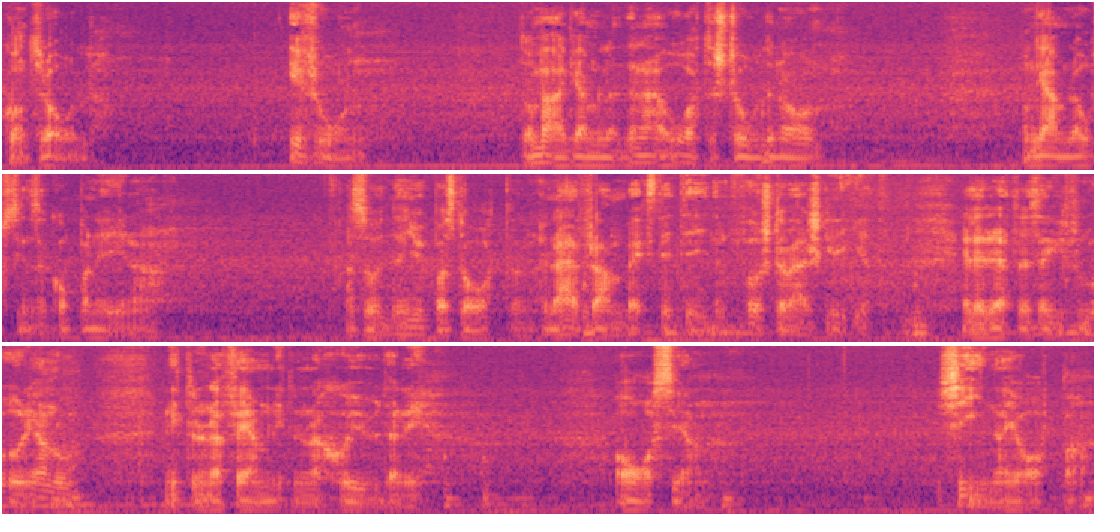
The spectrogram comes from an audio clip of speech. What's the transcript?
kontroll ifrån de här gamla, den här återstoden av de gamla Ostindiska kompanierna. Alltså den djupa staten. Hur Det här framväxte i tiden för första världskriget. Eller rättare sagt från början då 1905-1907 där det Asien. Kina, Japan.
